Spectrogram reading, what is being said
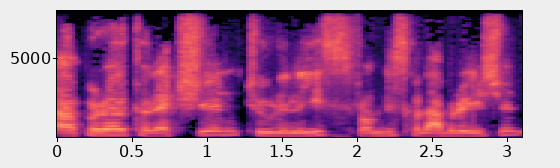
apparel collection to release from this collaboration.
